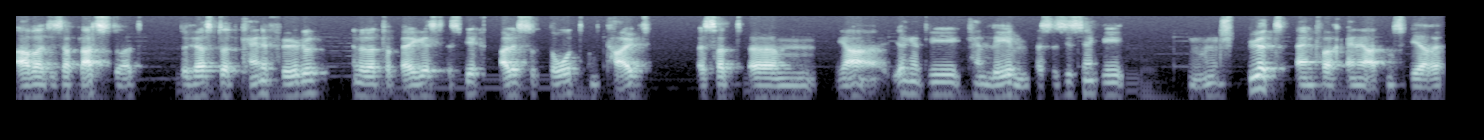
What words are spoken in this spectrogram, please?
Aber dieser Platz dort, du hörst dort keine Vögel, wenn du dort vorbeigehst. Es wirkt alles so tot und kalt. Es hat ähm, ja irgendwie kein Leben. Also es ist irgendwie man spürt einfach eine Atmosphäre.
